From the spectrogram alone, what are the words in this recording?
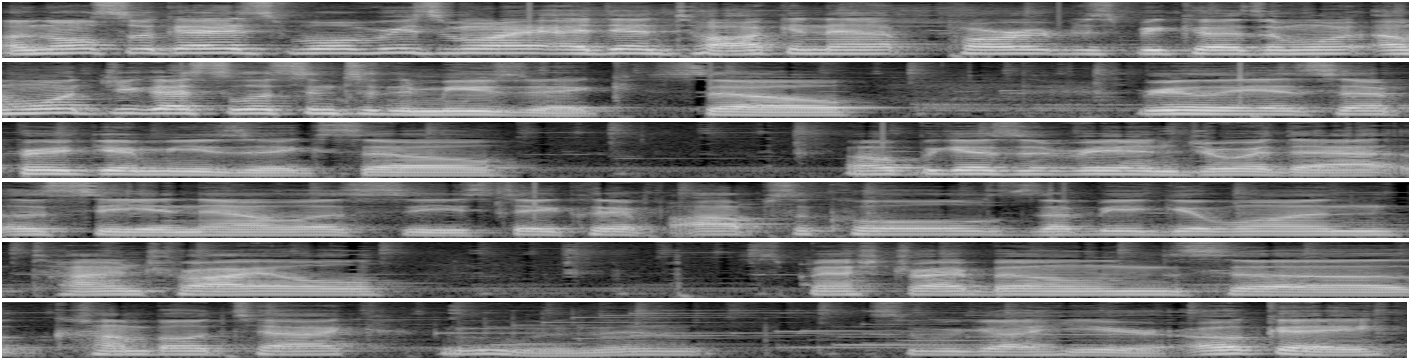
And also, guys, well, reason why I didn't talk in that part is because I want I want you guys to listen to the music. So, really, it's a pretty good music. So, I hope you guys have really enjoyed that. Let's see, and now let's see. Stay clear of obstacles. That'd be a good one. Time trial. Smash dry bones. Uh, combo attack. Ooh, and then what we got here. Okay.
